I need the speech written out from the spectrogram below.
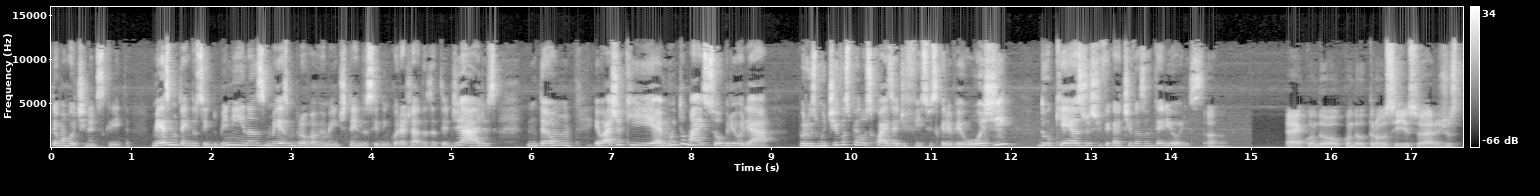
ter uma rotina de escrita mesmo tendo sido meninas, mesmo provavelmente tendo sido encorajadas a ter diários. Então, eu acho que é muito mais sobre olhar para os motivos pelos quais é difícil escrever hoje do que as justificativas anteriores. Uhum. É, quando eu, quando eu trouxe isso, era just...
